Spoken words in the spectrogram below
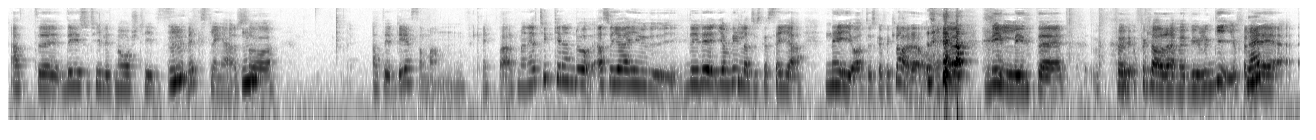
att eh, det är så tydligt med årstidsväxlingar Mm. så att det är det som man förknippar. Men jag tycker ändå, alltså jag är ju, det är det, jag vill att du ska säga nej och att du ska förklara det åt mig. Jag vill inte för, förklara det här med biologi för Nej. det är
